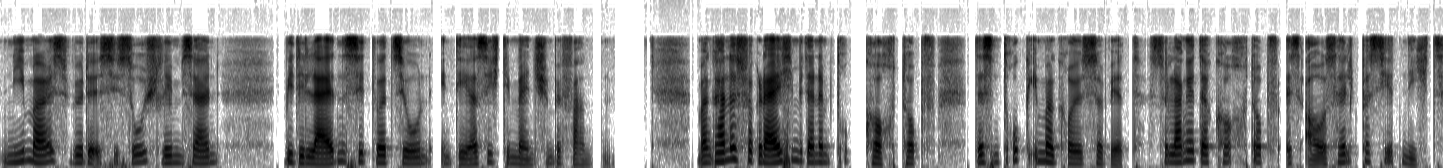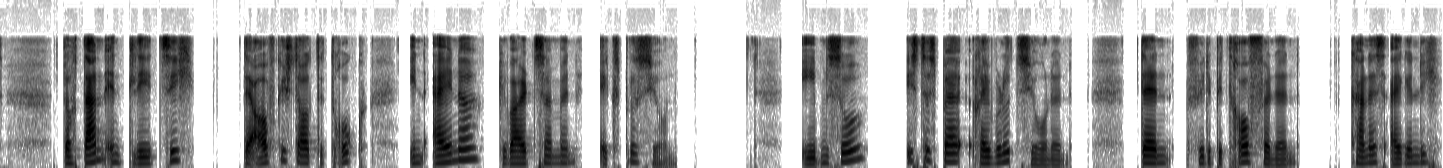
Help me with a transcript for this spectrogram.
niemals würde sie so schlimm sein wie die Leidenssituation, in der sich die Menschen befanden. Man kann es vergleichen mit einem Druckkochtopf, dessen Druck immer größer wird. Solange der Kochtopf es aushält, passiert nichts. Doch dann entlädt sich der aufgestaute Druck in einer gewaltsamen Explosion. Ebenso ist es bei Revolutionen, denn für die Betroffenen kann es eigentlich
